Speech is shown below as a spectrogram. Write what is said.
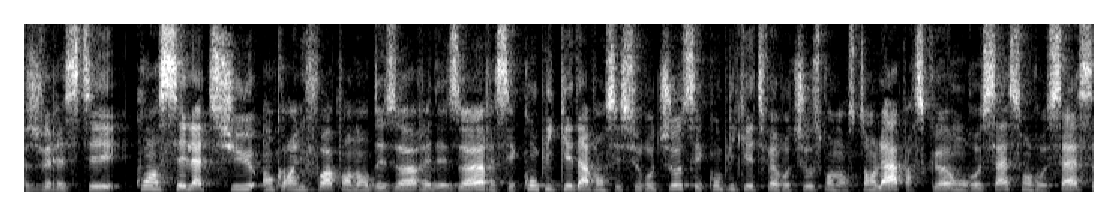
je vais rester coincé là-dessus, encore une fois, pendant des heures et des heures. Et c'est compliqué d'avancer sur autre chose. C'est compliqué de faire autre chose pendant ce temps-là parce qu'on ressasse, on ressasse.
